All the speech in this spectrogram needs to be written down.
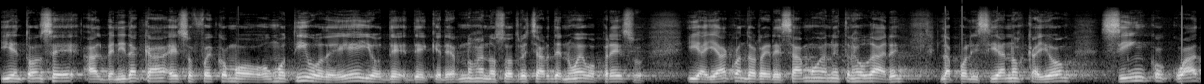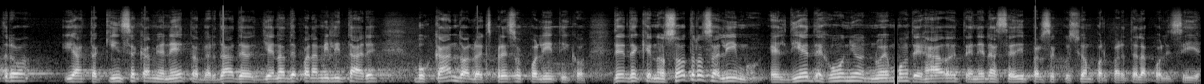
Y entonces, al venir acá, eso fue como un motivo de ellos, de, querernos a nosotros echar de nuevo presos. Y allá, cuando regresamos a nuestros hogares, la policía nos cayó 5, 4 y hasta 15 camionetas, ¿verdad?, llenas de paramilitares buscando a los expresos políticos. Desde que nosotros salimos el 10 de junio no hemos dejado de tener asedio y persecución por parte de la policía.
